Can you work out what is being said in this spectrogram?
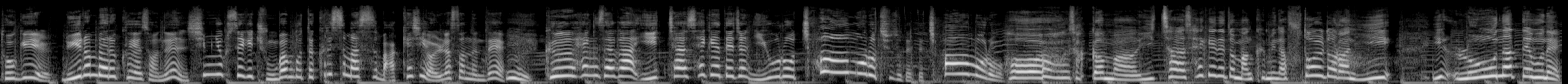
독일 뉘른베르크에서는 16세기 중반부터 크리스마스 마켓이 열렸었는데 음. 그 행사가 2차 세계 대전 이후로 처음으로 취소됐대. 처음으로. 어, 잠깐만. 2차 세계 대전만큼이나 후덜덜한 이, 이 로나 때문에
